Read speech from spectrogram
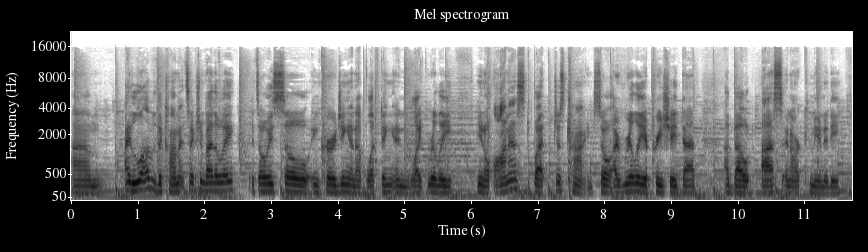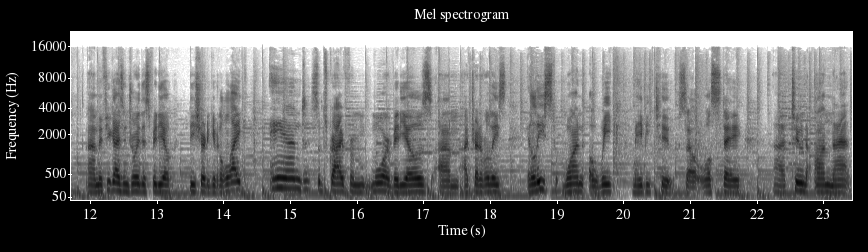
Um, I love the comment section, by the way. It's always so encouraging and uplifting and like really, you know, honest, but just kind. So I really appreciate that about us and our community. Um, if you guys enjoyed this video, be sure to give it a like and subscribe for more videos. Um, I try to release at least one a week, maybe two. So we'll stay uh, tuned on that.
